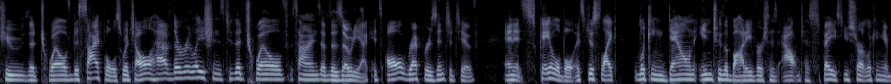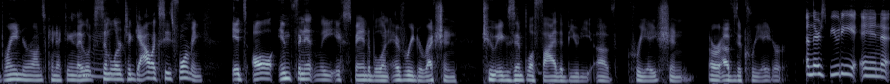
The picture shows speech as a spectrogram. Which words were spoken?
to the 12 disciples, which all have their relations to the 12 signs of the zodiac. It's all representative and it's scalable. It's just like looking down into the body versus out into space. You start looking at brain neurons connecting, and they look mm-hmm. similar to galaxies forming. it's all infinitely expandable in every direction to exemplify the beauty of creation or of the creator. And there's beauty in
